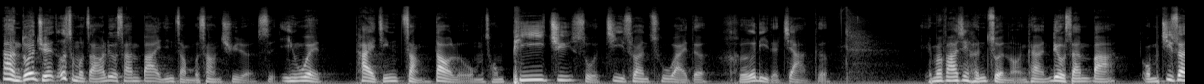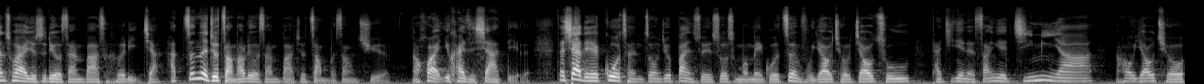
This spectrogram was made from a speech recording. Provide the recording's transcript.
那很多人觉得，为什么涨到六三八已经涨不上去了？是因为它已经涨到了我们从 PEG 所计算出来的合理的价格。有没有发现很准哦？你看六三八。我们计算出来就是六三八是合理价，它真的就涨到六三八就涨不上去了，然后后来又开始下跌了。在下跌的过程中，就伴随说什么美国政府要求交出台积电的商业机密啊，然后要求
